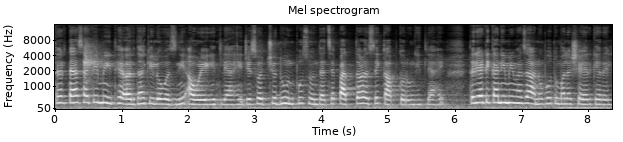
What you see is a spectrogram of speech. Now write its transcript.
तर त्यासाठी मी इथे अर्धा किलो वजनी आवळे घेतले आहे जे स्वच्छ धुवून पुसून त्याचे पातळ असे काप करून घेतले आहे. तर या ठिकाणी मी माझा अनुभव तुम्हाला शेअर करेल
